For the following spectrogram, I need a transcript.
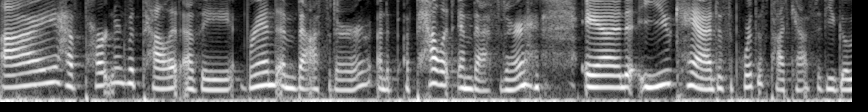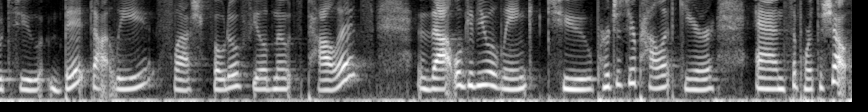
I have partnered with Palette as a brand ambassador, a palette ambassador, and you can to support this podcast if you go to bit.ly slash photo field notes palette. That will give you a link to purchase your palette gear and support the show.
